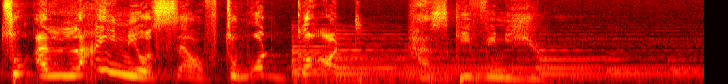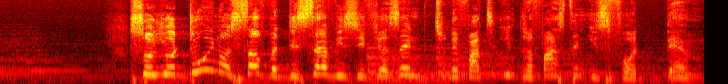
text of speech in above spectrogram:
to align yourself to what God has given you. So you're doing yourself a disservice if you're saying fasting, the fasting is for them.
